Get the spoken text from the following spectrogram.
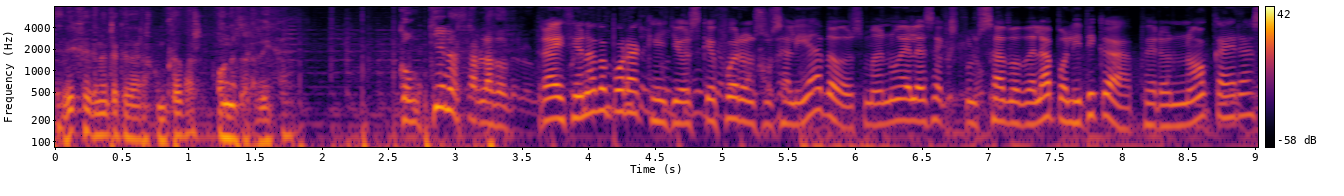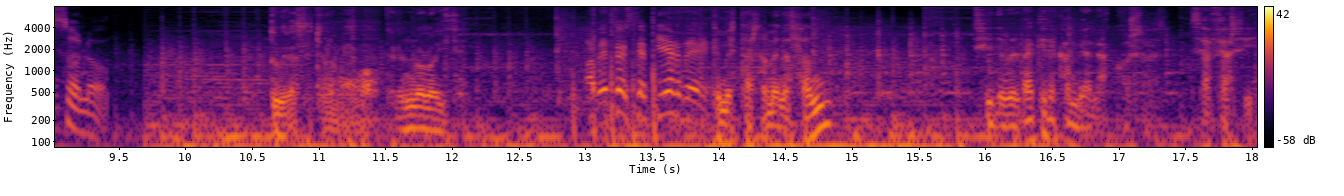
¿Te dije que no te quedaras con pruebas o no te lo dije? ¿Con quién has hablado de lo Traicionado por aquellos que fueron sus aliados, Manuel es expulsado de la política, pero no caerá solo. Tú hubieras hecho lo mismo. Pero no lo hice. A veces se pierde. ¿Que me estás amenazando? Si de verdad quieres cambiar las cosas, se hace así,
